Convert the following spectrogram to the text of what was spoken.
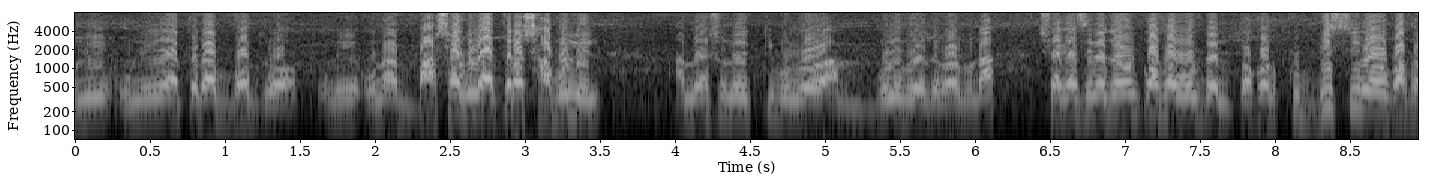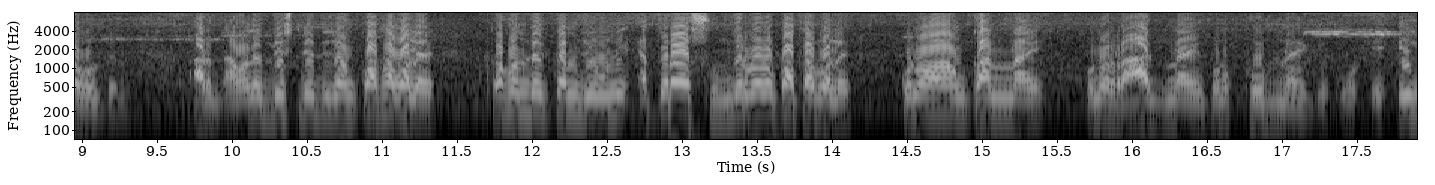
উনি উনি এতটা ভদ্র, উনি ওনার ভাষাগুলো এতটা সাবলীল, আমি আসলে কি বলব বলে বোঝাতে পারব না। শেখ হাসিনা যখন কথা বলতেন, তখন খুব বিশ্রীভাবে কথা বলতেন। আর আমাদের দেশ নেত্রী যখন কথা বলে, তখন দেখতাম যে উনি এতটা সুন্দরভাবে কথা বলে, কোনো অহংকার নাই, কোনো রাগ নাই, কোনো ক্ষোভ নাই। এই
